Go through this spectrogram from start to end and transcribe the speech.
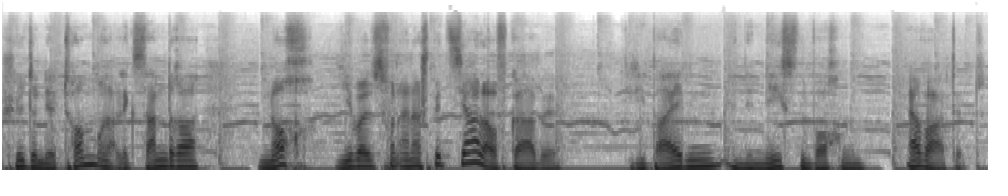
schildern dir Tom und Alexandra noch jeweils von einer Spezialaufgabe, die die beiden in den nächsten Wochen erwartet.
